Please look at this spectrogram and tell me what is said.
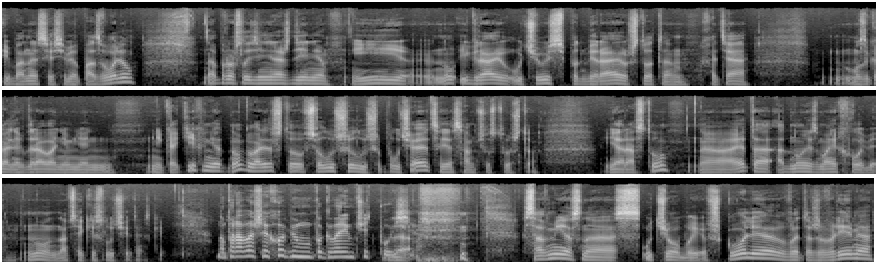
Ибанес я себе позволил на прошлый день рождения. И, ну, играю, учусь, подбираю что-то, хотя музыкальных дарований у меня никаких нет, но говорят, что все лучше и лучше получается. Я сам чувствую, что я расту. А, это одно из моих хобби. Ну, на всякий случай, так сказать. Но про ваши хобби мы поговорим чуть позже. Да. Совместно с учебой в школе в это же время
